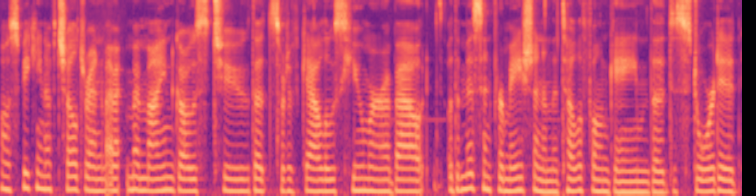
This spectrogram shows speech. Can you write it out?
Well, speaking of children, my, my mind goes to the sort of gallows humor about the misinformation in the telephone game, the distorted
